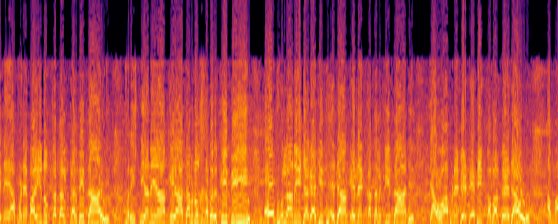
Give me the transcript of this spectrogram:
इन्हें अपने भाई नु कत्ल कर दिता है। फरिश्तिया ने आके आदम नु खबर की थी ओ फुलानी जगह जिथे जाके ने कत्ल किया जाओ अपने बेटे की कबर ते जाओ। अम्मा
